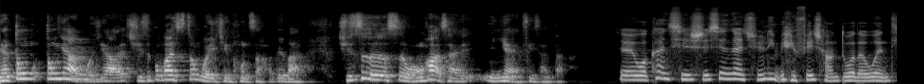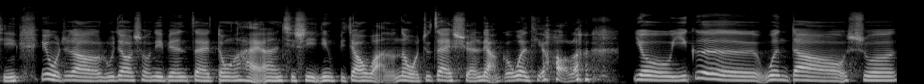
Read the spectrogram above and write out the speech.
你看东东亚国家，其实不光是中国疫情控制好，对吧？其实是文化上影响也非常大。对我看，其实现在群里面非常多的问题，因为我知道卢教授那边在东海岸其实已经比较晚了，那我就再选两个问题好了。有一个问到说。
